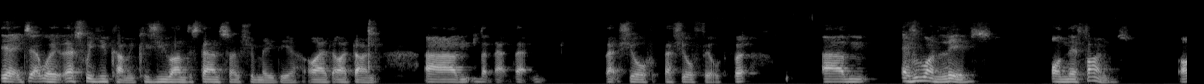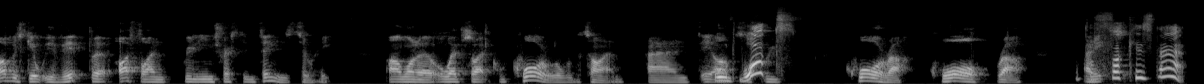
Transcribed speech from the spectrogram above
Yeah, exactly. That's where you come in because you understand social media. I, I don't. Um, but that that that's your that's your field. But um, everyone lives on their phones. I was guilty of it, but I find really interesting things to read. I'm on a, a website called Quora all the time, and it called what? Quora, Quora. What and the fuck is that?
